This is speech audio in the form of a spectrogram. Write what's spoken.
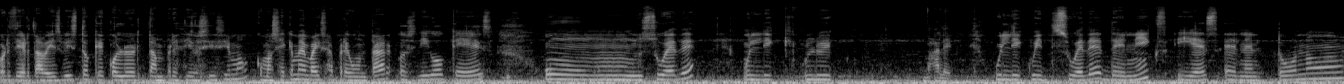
Por cierto, ¿habéis visto qué color tan preciosísimo? Como sé que me vais a preguntar, os digo que es un suede, un, liquid, vale, un liquid suede de NYX y es en el tono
